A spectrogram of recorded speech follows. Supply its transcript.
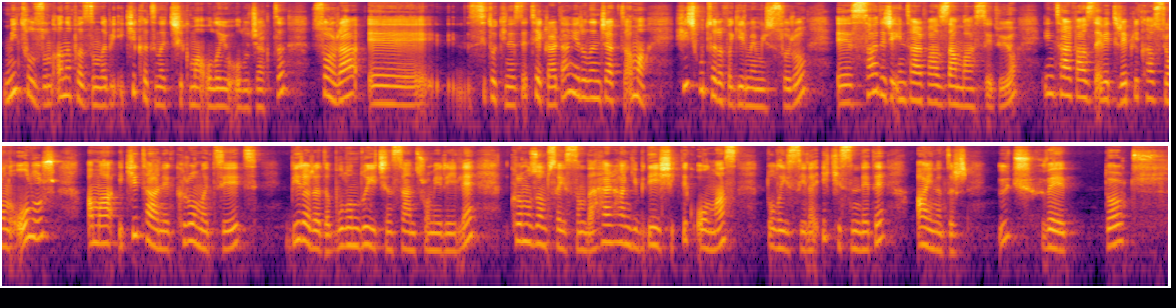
mitozun anafazında bir iki katına çıkma olayı olacaktı. Sonra e, sitokinezde tekrardan yaralanacaktı ama hiç bu tarafa girmemiş soru. E, sadece interfazdan bahsediyor. İnterfazda evet replikasyon olur ama iki tane kromatit bir arada bulunduğu için sentromeriyle kromozom sayısında herhangi bir değişiklik olmaz. Dolayısıyla ikisinde de aynıdır. 3 ve 4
